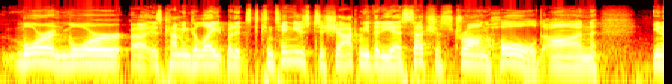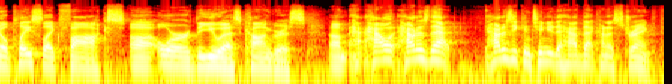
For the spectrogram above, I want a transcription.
more and more uh, is coming to light. But it continues to shock me that he has such a strong hold on, you know, a place like Fox uh, or the U.S. Congress. Um, how how does that? How does he continue to have that kind of strength?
